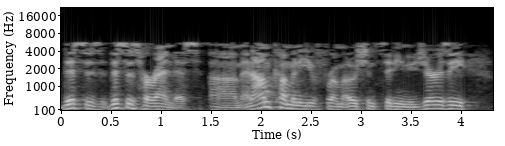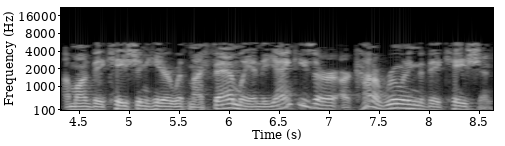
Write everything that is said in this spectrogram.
This is this is horrendous, um, and I'm coming to you from Ocean City, New Jersey. I'm on vacation here with my family, and the Yankees are are kind of ruining the vacation.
